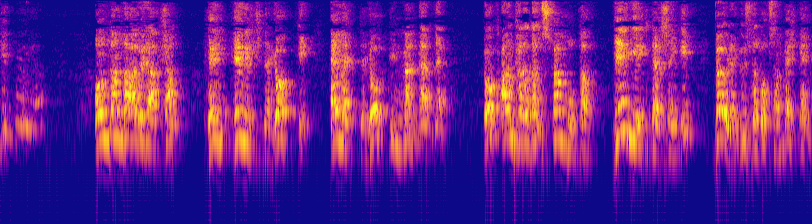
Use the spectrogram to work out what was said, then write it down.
Gitmiyor ya. Ondan daha evvel akşam Dem Demirci'de yok Emet'te yok bilmem nerede. Yok Ankara'da, İstanbul'da. Nereye gidersen git böyle yüzde 95 genç.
